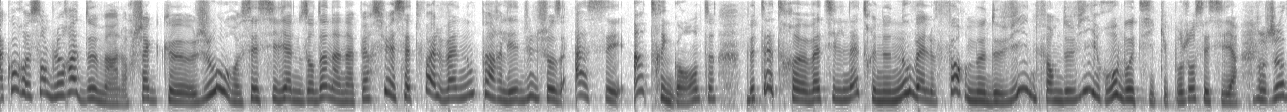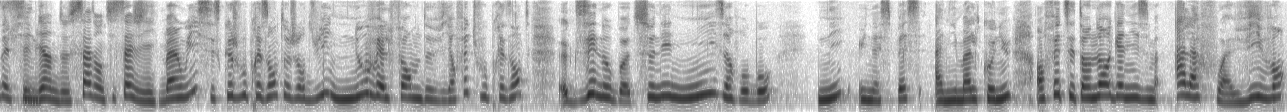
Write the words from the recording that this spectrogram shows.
À quoi ressemblera demain? Alors chaque euh, jour, Cécilia nous en donne un aperçu et cette fois, elle va nous parler d'une chose assez intrigante. Peut-être euh, va-t-il naître une nouvelle forme de vie, une forme de vie robotique? Bonjour Cécilia. Bonjour C'est Delphine. bien de ça dont il s'agit. Ben oui, c'est ce que je vous présente aujourd'hui, une nouvelle forme de vie. En fait, je vous présente euh, Xenobot. Ce n'est ni un robot, ni une espèce animale connue. En fait, c'est un organisme à la fois vivant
